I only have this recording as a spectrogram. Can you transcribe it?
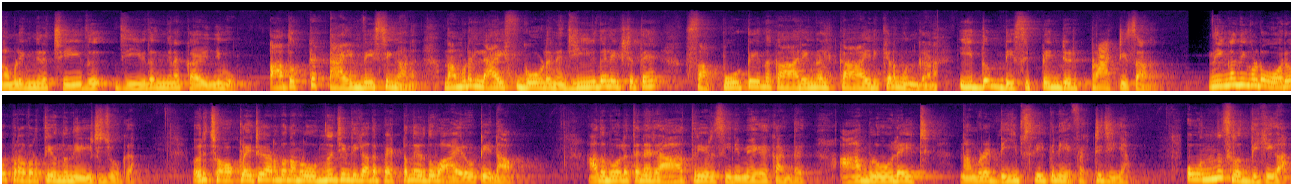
നമ്മളിങ്ങനെ ചെയ്ത് ജീവിതം ഇങ്ങനെ കഴിഞ്ഞു പോകും. അതൊക്കെ ടൈം വേസ്റ്റിംഗ് ആണ്. നമ്മുടെ ലൈഫ് ഗോളിനെ ജീവിത ലക്ഷ്യത്തെ സപ്പോർട്ട് ചെയ്യുന്ന കാര്യങ്ങൾക്കായിരിക്കണം മുൻഗണന. ഇതും ഡിസിപ്ലിന്റെ ഒരു പ്രാക്ടീസാണ് നിങ്ങൾ നിങ്ങളുടെ ഓരോ പ്രവൃത്തി ഒന്ന് നിരീക്ഷിച്ച് നോക്കുക. ഒരു ചോക്ലേറ്റ് കാണുമ്പോൾ നമ്മൾ ഒന്നും ചിന്തിക്കാതെ പെട്ടെന്ന് എടുത്ത് വായിലോട്ട് ഇടാം. അതുപോലെ തന്നെ രാത്രി ഒരു സിനിമയൊക്കെ കണ്ട് ആ ബ്ലൂ ലൈറ്റ് നമ്മുടെ ഡീപ്പ് സ്ലീപ്പിനെ എഫക്റ്റ് ചെയ്യാം. ഒന്ന് ശ്രദ്ധിക്കുക.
